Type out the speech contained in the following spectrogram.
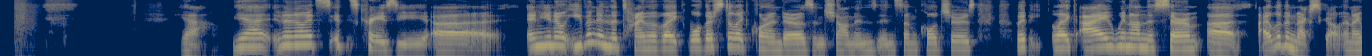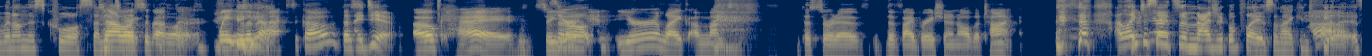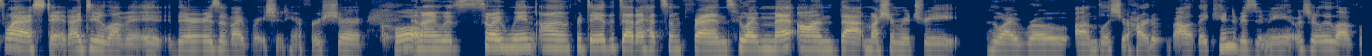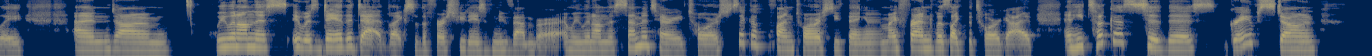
Yeah. Yeah, you know, it's it's crazy. Uh and you know even in the time of like well there's still like curanderos and shamans in some cultures but like i went on this serum uh i live in mexico and i went on this cool cemetery tell us about tour. this wait you live yeah. in mexico this, i do okay so, so you're in, you're like amongst the sort of the vibration all the time I like to say it's a magical place and I can yeah. feel it. That's why I stayed. I do love it. it. There is a vibration here for sure. Cool. And I was so I went um for Day of the Dead. I had some friends who I met on that mushroom retreat who I wrote um, Bliss Your Heart about. They came to visit me. It was really lovely. And um we went on this it was day of the dead like so the first few days of november and we went on the cemetery tour it's just like a fun touristy thing and my friend was like the tour guide and he took us to this gravestone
